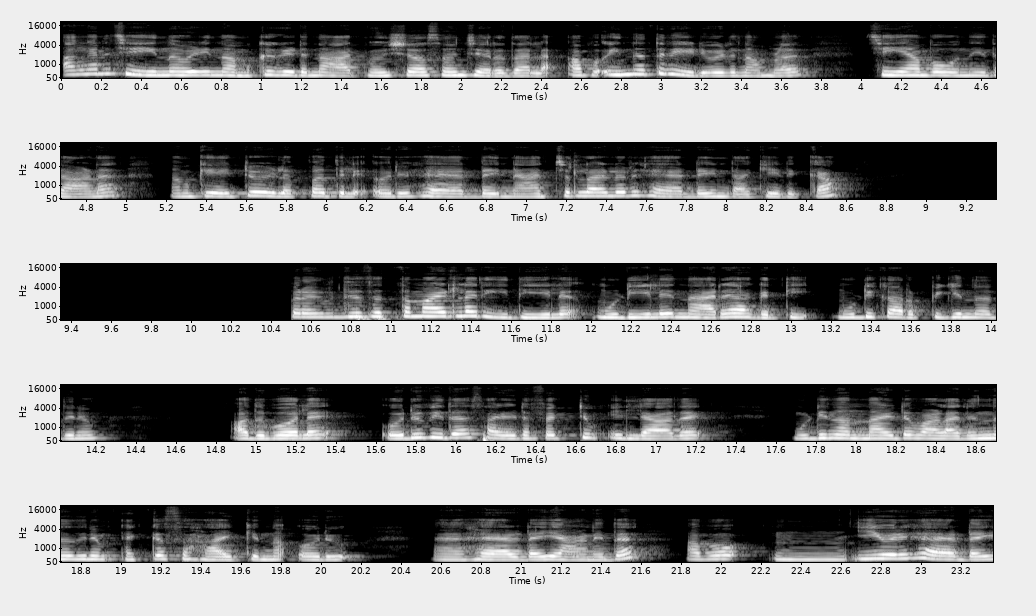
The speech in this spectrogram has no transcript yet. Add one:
അങ്ങനെ ചെയ്യുന്ന വഴി നമുക്ക് കിട്ടുന്ന ആത്മവിശ്വാസവും ചെറുതല്ല. അപ്പോൾ ഇന്നത്തെ വീഡിയോയിൽ നമ്മൾ ചെയ്യാൻ പോകുന്ന ഇതാണ് നമുക്ക് ഏറ്റവും എളുപ്പത്തിൽ ഒരു ഹെയർ ഡേ നാച്ചുറലായിട്ടുള്ള ഒരു ഹെയർ ഡേ ഉണ്ടാക്കിയെടുക്കാം. പ്രകൃതിദത്തമായിട്ടുള്ള രീതിയിൽ മുടിയിലെ നര അകറ്റി മുടി കറുപ്പിക്കുന്നതിനും അതുപോലെ ഒരുവിധ സൈഡ് എഫക്റ്റും ഇല്ലാതെ മുടി നന്നായിട്ട് വളരുന്നതിനും ഒക്കെ സഹായിക്കുന്ന ഒരു ഹെയർ ഡൈ ആണിത്. അപ്പോൾ ഈ ഒരു ഹെയർ ഡൈ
